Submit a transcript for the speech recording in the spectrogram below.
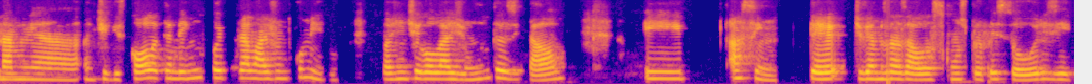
na minha antiga escola também foi para lá junto comigo. Então a gente chegou lá juntas e tal. E, assim, tivemos as aulas com os professores e,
